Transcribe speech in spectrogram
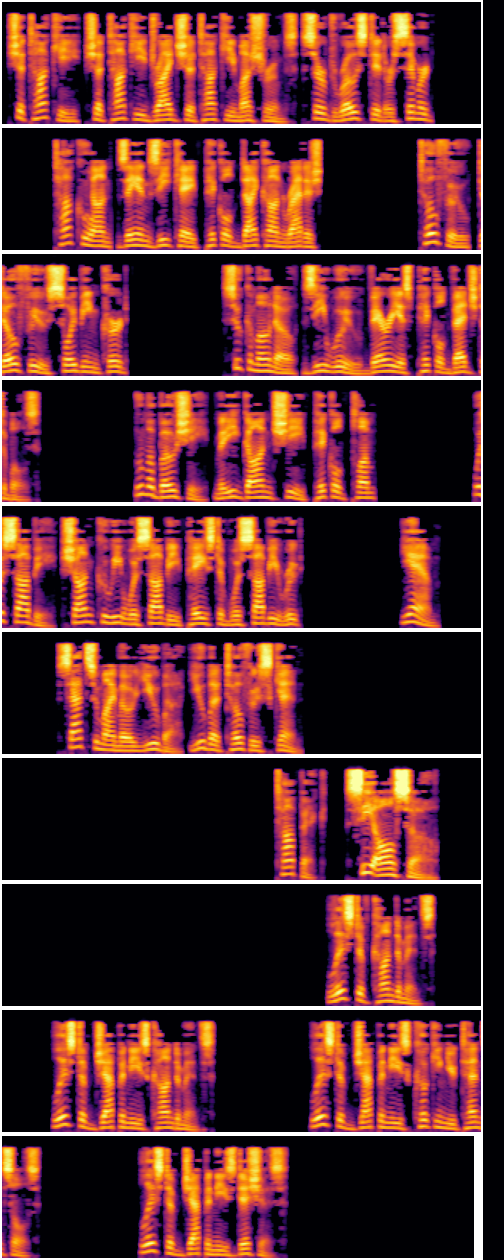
Shiitake, shiitake dried shiitake mushrooms, served roasted or simmered. Takuan, zayanzike pickled daikon radish. Tofu, dofu soybean curd. Tsukemono, ziwu various pickled vegetables. Umeboshi, mei gan chi pickled plum. Wasabi, shankui wasabi paste of wasabi root. Yam Satsumaimo yuba, yuba tofu skin. See also. List of condiments. List of Japanese condiments. List of Japanese cooking utensils. List of Japanese dishes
